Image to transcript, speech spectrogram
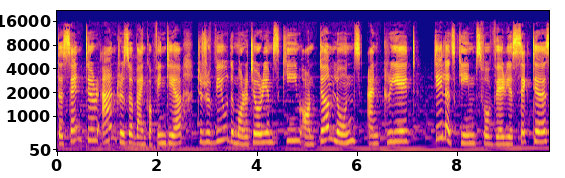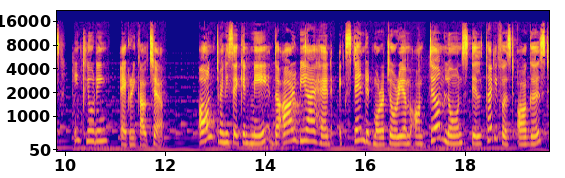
the Centre and Reserve Bank of India to review the moratorium scheme on term loans and create tailored schemes for various sectors including agriculture. On 22nd May, the RBI had extended moratorium on term loans till 31st August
